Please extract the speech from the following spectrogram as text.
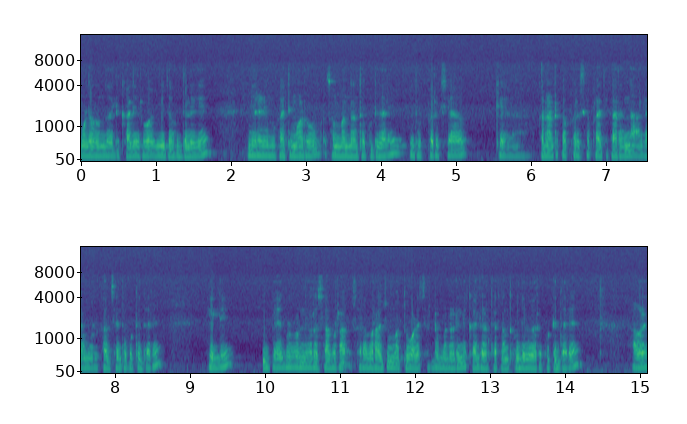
ಮೂಲ ವೃಂದದಲ್ಲಿ ಖಾಲಿ ಇರುವ ವಿವಿಧ ಹುದ್ದೆಗಳಿಗೆ ನೇರ ನೇಮಕಾತಿ ಮಾಡುವ ಸಂಬಂಧ ಅಂತ ಕೊಟ್ಟಿದ್ದಾರೆ. ಇದು ಪರೀಕ್ಷಾ ಕರ್ನಾಟಕ ಪರೀಕ್ಷಾ ಪ್ರಾಧಿಕಾರದಿಂದ ಆನ್ಲೈನ್ ಮೂಲಕ ಅರ್ಜಿ ಅಂತ ಕೊಟ್ಟಿದ್ದಾರೆ. ಇಲ್ಲಿ ಬೆಂಗಳೂರು ನೀರು ಸರಬರಾ, ಸರಬರಾಜು ಮತ್ತು ಒಳಚರಂಡಿ ಮಂಡಳಿಯಲ್ಲಿ ಖಾಲಿ ಇರತಕ್ಕಂಥ ಹುದ್ದೆಗಳು ಕೊಟ್ಟಿದ್ದಾರೆ. ಅವುಗಳ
